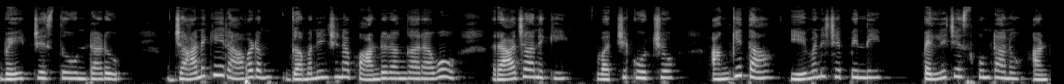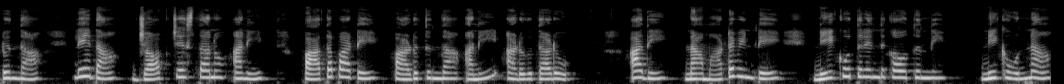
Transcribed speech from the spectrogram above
వెయిట్ చేస్తూ ఉంటాడు. జానకి రావడం గమనించిన పాండురంగారావు రాజానికి వచ్చి కూర్చో. అంకిత ఏమని చెప్పింది? పెళ్ళి చేసుకుంటాను అంటుందా? లేదా జాబ్ చేస్తాను అని పాతపాటే పాడుతుందా అని అడుగుతాడు. అది నా మాట వింటే నీ కూతురెందుకు అవుతుంది? నీకు ఉన్న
